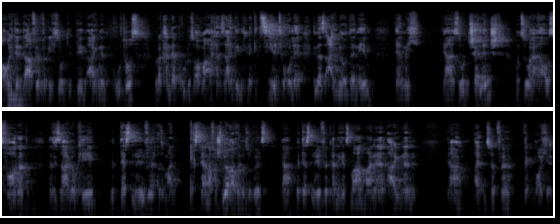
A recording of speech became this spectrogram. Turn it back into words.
Brauche ich denn dafür wirklich so den eigenen Brutus oder kann der Brutus auch mal einer sein, den ich mir gezielt hole in das eigene Unternehmen, der mich ja so challenged und so herausfordert, dass ich sage, okay, mit dessen Hilfe, also mein externer Verschwörer, wenn du so willst, ja, mit dessen Hilfe kann ich jetzt mal meine eigenen ja, alten Zöpfe wegmeucheln.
